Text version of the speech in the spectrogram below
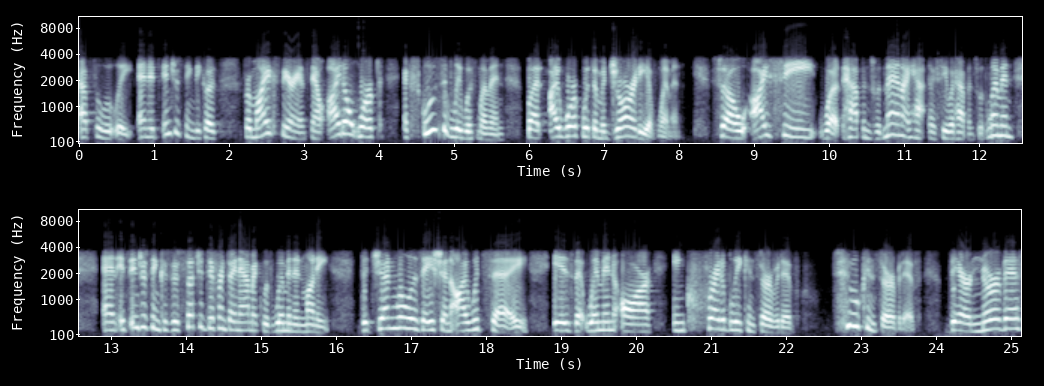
absolutely. And it's interesting because, from my experience, now I don't work exclusively with women, but I work with a majority of women. So I see what happens with men, I, ha- I see what happens with women, and it's interesting because there's such a different dynamic with women and money. The generalization, I would say, is that women are incredibly conservative, too conservative. They're nervous,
